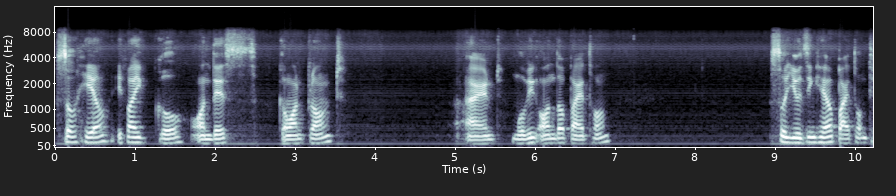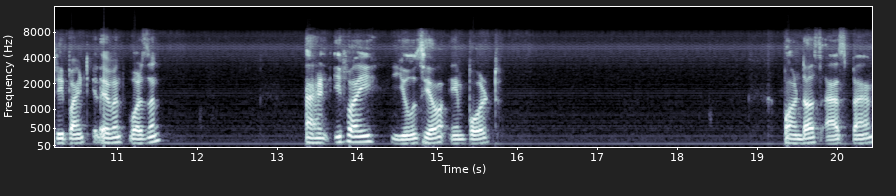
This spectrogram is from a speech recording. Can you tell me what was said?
So here if I go on this command prompt and moving on the Python so using here Python 3.11 version and if I use here import pandas as pan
